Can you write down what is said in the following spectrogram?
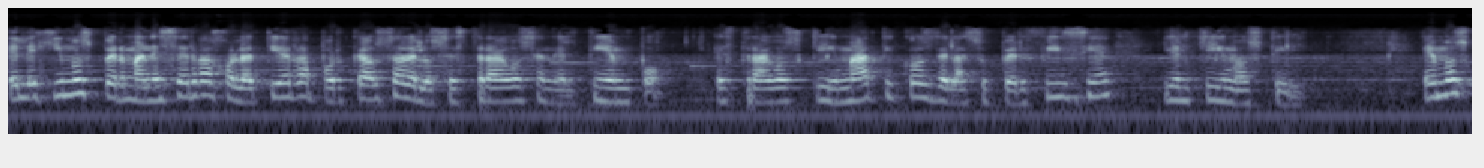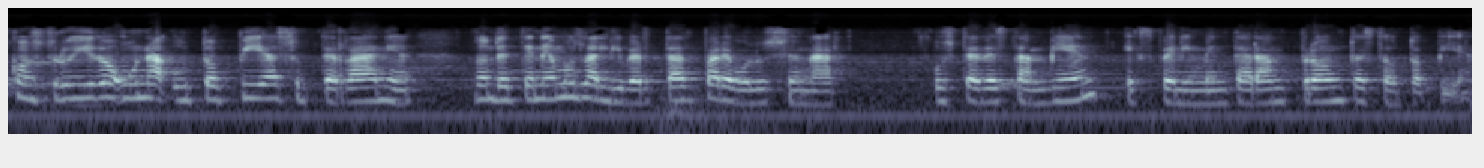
Elegimos permanecer bajo la Tierra por causa de los estragos en el tiempo, estragos climáticos de la superficie y el clima hostil. Hemos construido una utopía subterránea donde tenemos la libertad para evolucionar ustedes también experimentarán pronto esta utopía.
